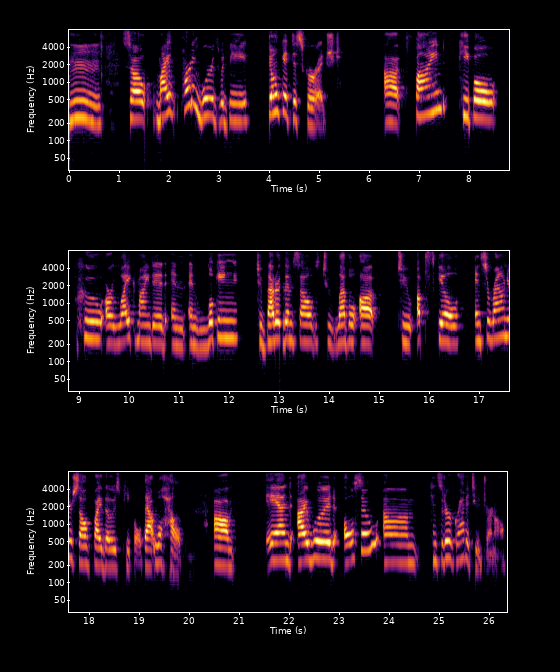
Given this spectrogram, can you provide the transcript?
Mm, so, my parting words would be don't get discouraged. Uh, find people who are like minded and, and looking to better themselves, to level up, to upskill and surround yourself by those people. That will help. Um, and I would also um, consider a gratitude journal.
